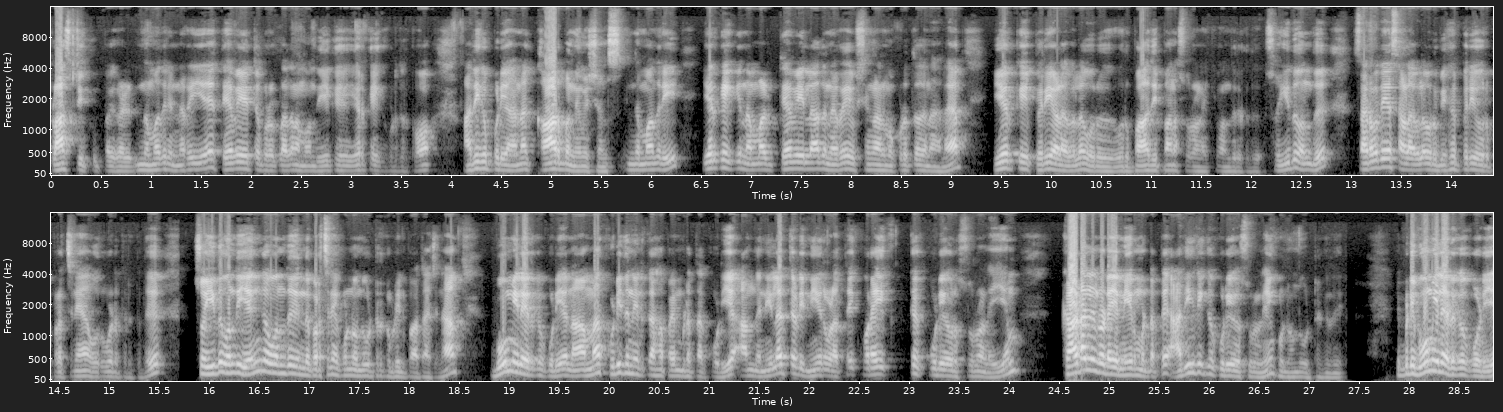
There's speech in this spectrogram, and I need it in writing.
பிளாஸ்டிக் குப்பைகள் இந்த மாதிரி நிறைய தேவையற்ற பொருட்களை தான் நம்ம வந்து இயற்கை இயற்கைக்கு கொடுத்துருக்கோம். அதிகப்படியான கார்பன் எமிஷன்ஸ் இந்த மாதிரி இயற்கைக்கு நம்ம தேவையில்லாத நிறைய விஷயங்களை நம்ம கொடுத்ததுனால இயற்கை பெரிய அளவில் ஒரு ஒரு பாதிப்பான சூழ்நிலைக்கு வந்திருக்குது. ஸோ இது வந்து சர்வதேச அளவில் ஒரு மிகப்பெரிய ஒரு பிரச்சனையாக உருவெடுத்திருக்குது. ஸோ இது வந்து எங்கே வந்து இந்த பிரச்சனையை கொண்டு வந்து விட்டுருக்கு அப்படின்னு பார்த்தாச்சுன்னா பூமியில் இருக்கக்கூடிய நாம குடிநீருக்காக பயன்படுத்தக்கூடிய அந்த நிலத்தடி நீர்வளத்தை குறைக்கக்கூடிய ஒரு சூழ்நிலையும் கடலினுடைய நீர்மட்டத்தை அதிகரிக்கக்கூடிய ஒரு சூழ்நிலையும் கொண்டு வந்து விட்டுருக்குது. இப்படி பூமியில இருக்கக்கூடிய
